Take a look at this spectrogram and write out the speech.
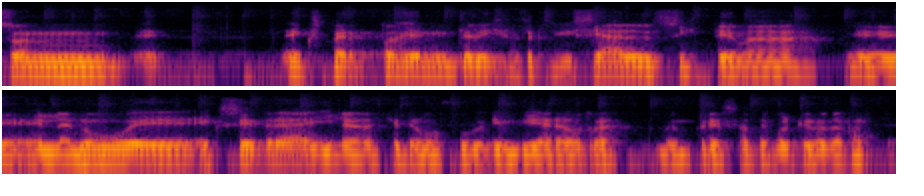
son eh, expertos en inteligencia artificial, sistemas eh, en la nube, etcétera, y la verdad es que tenemos poco que enviar a otras empresas de cualquier otra parte.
